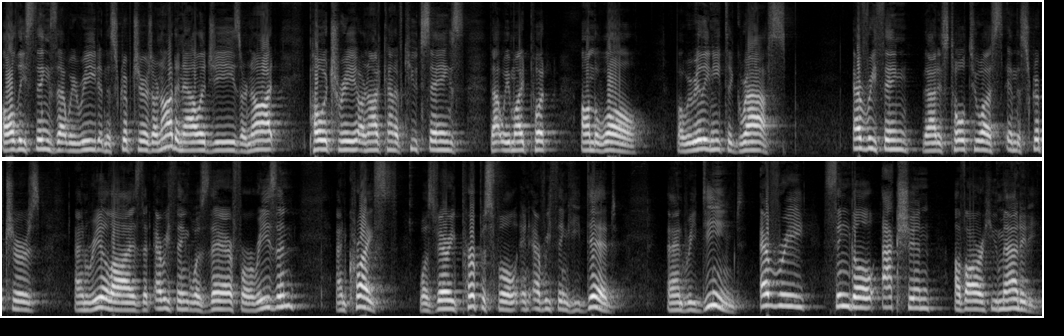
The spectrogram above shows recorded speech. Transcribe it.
all these things that we read in the scriptures are not analogies, are not poetry, are not kind of cute sayings that we might put on the wall. But we really need to grasp everything that is told to us in the scriptures and realize that everything was there for a reason, and Christ was very purposeful in everything he did and redeemed every single action of our humanity.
